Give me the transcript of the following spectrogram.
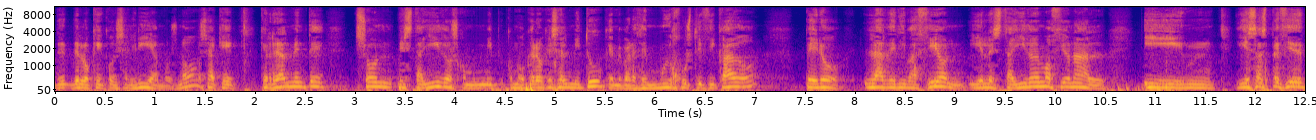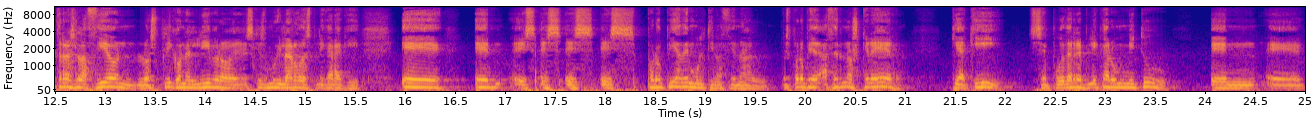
de, lo que conseguiríamos no o sea que, que realmente son estallidos como, como creo que es el Me que me parece muy justificado pero la derivación y el estallido emocional y, esa especie de traslación, lo explico en el libro, es que es muy largo de explicar aquí, eh, es, propia de multinacional, es propia de hacernos creer que aquí se puede replicar un Me en, eh,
